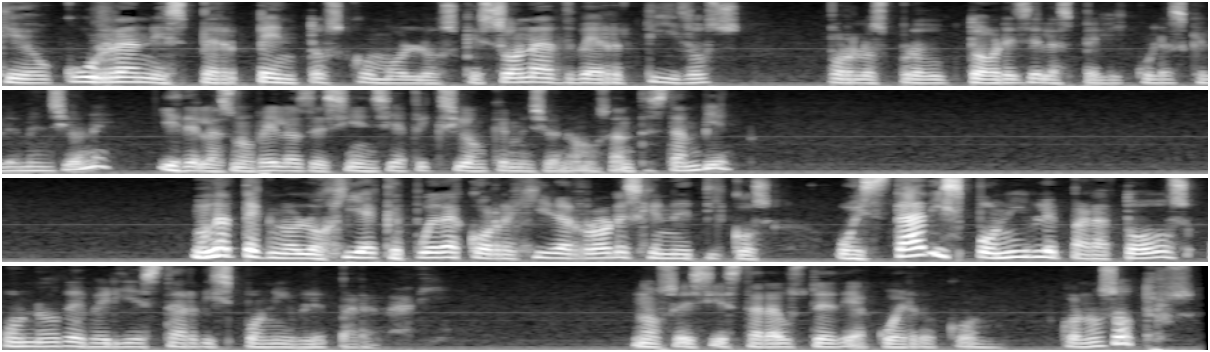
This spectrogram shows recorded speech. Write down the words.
que ocurran esperpentos como los que son advertidos por los productores de las películas que le mencioné y de las novelas de ciencia ficción que mencionamos antes también. Una tecnología que pueda corregir errores genéticos o está disponible para todos o no debería estar disponible para nadie. No sé si estará usted de acuerdo con, con nosotros.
